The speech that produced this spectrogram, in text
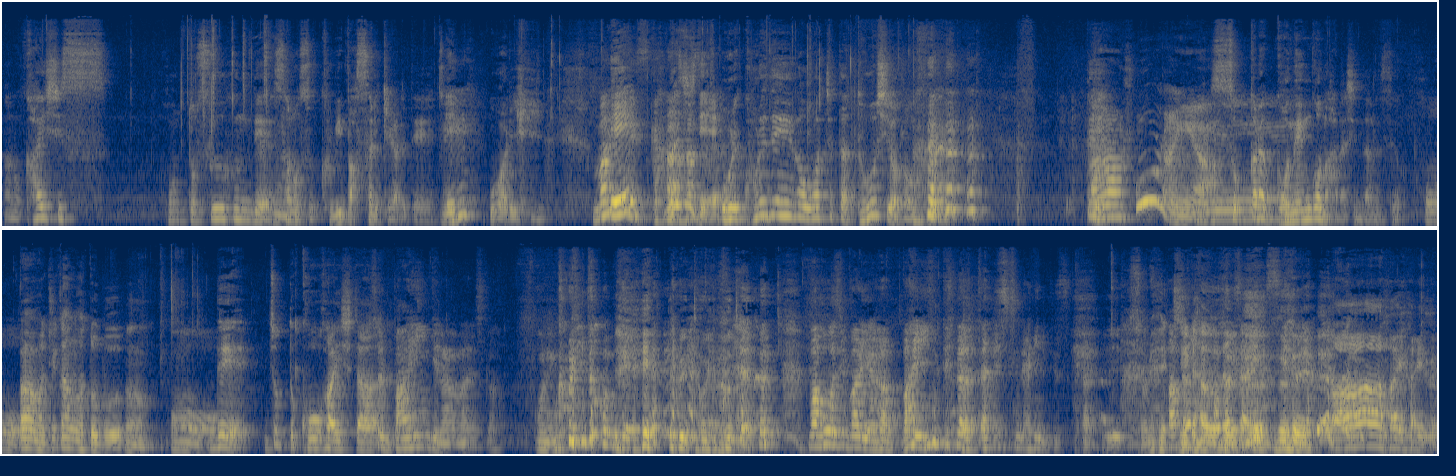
あの開始すほんと数分でサノス首バッサリ切られてえ？終わり。マジですか？マジで？俺これで映画終わっちゃったらどうしようと思ってああそうなんや。そっから5年後の話になるんですよ、ああ時間が飛ぶ。う、ん。でちょっと荒廃した。それバインってならないですか？5年後に飛んで。どういうどういうこと？魔法陣バリアがバインってなったりしないんですか？それ違あう ああはいはいはい。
